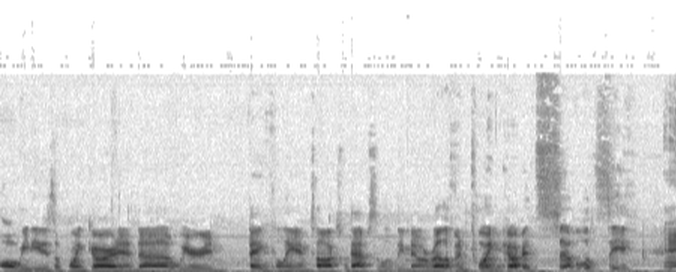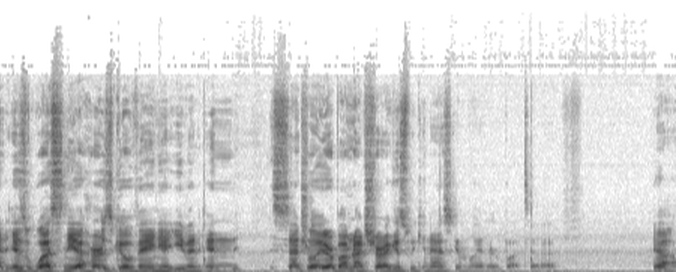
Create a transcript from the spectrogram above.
all we need is a point guard, and uh, we're in thankfully in talks with absolutely no relevant point guards. So we'll see. And is Westnia Herzegovina even in Central Europe? I'm not sure. I guess we can ask him later. But uh, yeah,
